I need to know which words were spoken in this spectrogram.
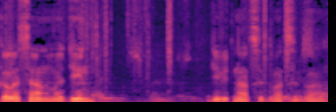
Колоссянам 1, 19, 22.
